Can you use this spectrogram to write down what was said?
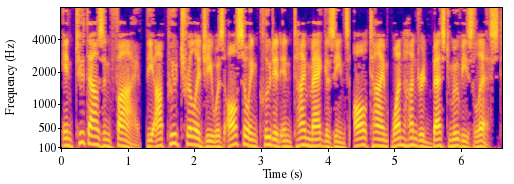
In 2005, the Apu trilogy was also included in Time magazine's all-time 100 best movies list.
